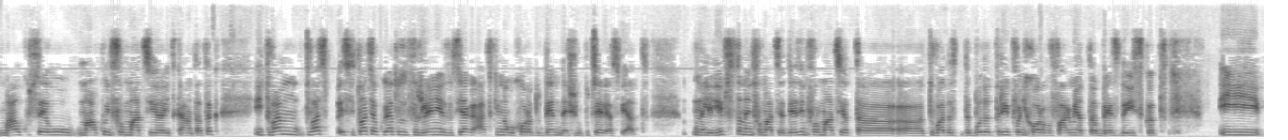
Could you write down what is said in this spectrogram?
малко село, малко информация и така нататък. И това, това е ситуация, която, за съжаление, засяга адски много хора до ден днешен по целия свят. Нали, липсата на информация, дезинформацията, това да, да бъдат привиквани хора в армията без да искат. И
